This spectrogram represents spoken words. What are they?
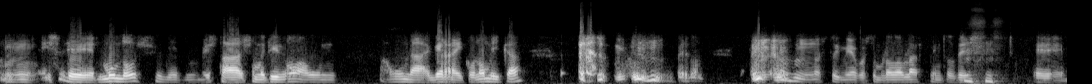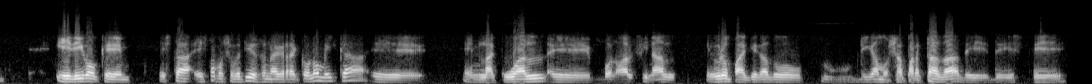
eh, el mundo está sometido a, un, a una guerra económica. Perdón, no estoy muy acostumbrado a hablar, entonces. Eh, y digo que está, estamos sometidos a una guerra económica eh, en la cual, bueno, al final Europa ha quedado, digamos, apartada de, de, este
